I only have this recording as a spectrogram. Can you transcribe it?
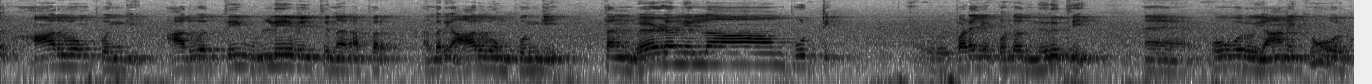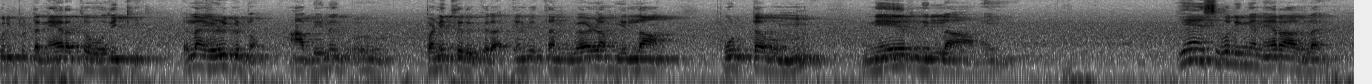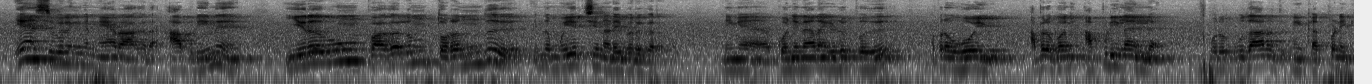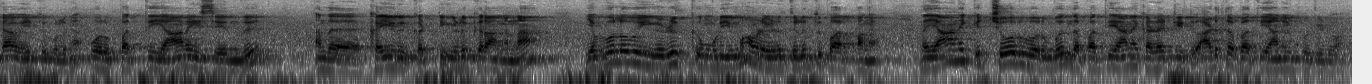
ஆர்வம் பொங்கி. ஆர்வத்தை உள்ளே வைத்தினர் அப்பர். அந்த மாதிரி ஆர்வம் பொங்கி. தன் வேளம் எல்லாம் பூட்டி ஒரு படையை கொண்டு வந்து நிறுத்தி ஒவ்வொரு யானைக்கும் ஒரு குறிப்பிட்ட நேரத்தை ஒதுக்கி எல்லாம் இழுக்கட்டும் அப்படின்னு பணித்திருக்கிறார். எனவே தன் வேளம் எல்லாம் பூட்டவும் நேர் நில்லாமை. ஏன் சிவலிங்கம் நேராகலை? ஏன் சிவலிங்கம் நேராகலை அப்படின்னு இரவும் பகலும் தொடர்ந்து இந்த முயற்சி நடைபெறுகிறது. நீங்கள் கொஞ்ச நேரம் இழுப்பது அப்புறம் ஓய்வு. அப்புறம் கொஞ்சம் அப்படிலாம் இல்லை. ஒரு உதாரணத்துக்கு நீங்கள் கற்பனைக்காக வைத்துக்கொள்ளுங்க ஒரு பத்து யானை சேர்ந்து அந்த கயிறு கட்டி இழுக்கிறாங்கன்னா எவ்வளவு இழுக்க முடியுமோ அவளை இழுத்து இழுத்து பார்ப்பாங்க. அந்த யானைக்கு சோறு வரும்போது இந்த பத்து யானை கழட்டிட்டு அடுத்த பத்து யானையை கூட்டிடுவாங்க.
